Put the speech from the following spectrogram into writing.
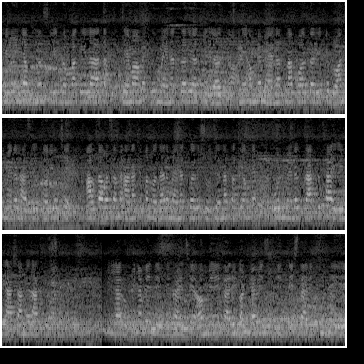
ખેલો ઇન્ડિયા વુમન્સ લીગ રમવા ગયેલા હતા. જેમાં અમે ખૂબ મહેનત કરી હતી અને અમને મહેનતના ફળ તરીકે બ્રોન્ઝ મેડલ હાંસિલ કર્યો છે. આવતા વર્ષે અમે આનાથી પણ વધારે મહેનત કરીશું, જેના થકી અમને ગોલ્ડ મેડલ પ્રાપ્ત થાય એવી આશા અમે રાખીશું. જિલ્લા રૂપીનાબેન દેવજીભાઈ છે, અમે તારીખ અઠ્યાવીસથી ત્રીસ તારીખ સુધી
